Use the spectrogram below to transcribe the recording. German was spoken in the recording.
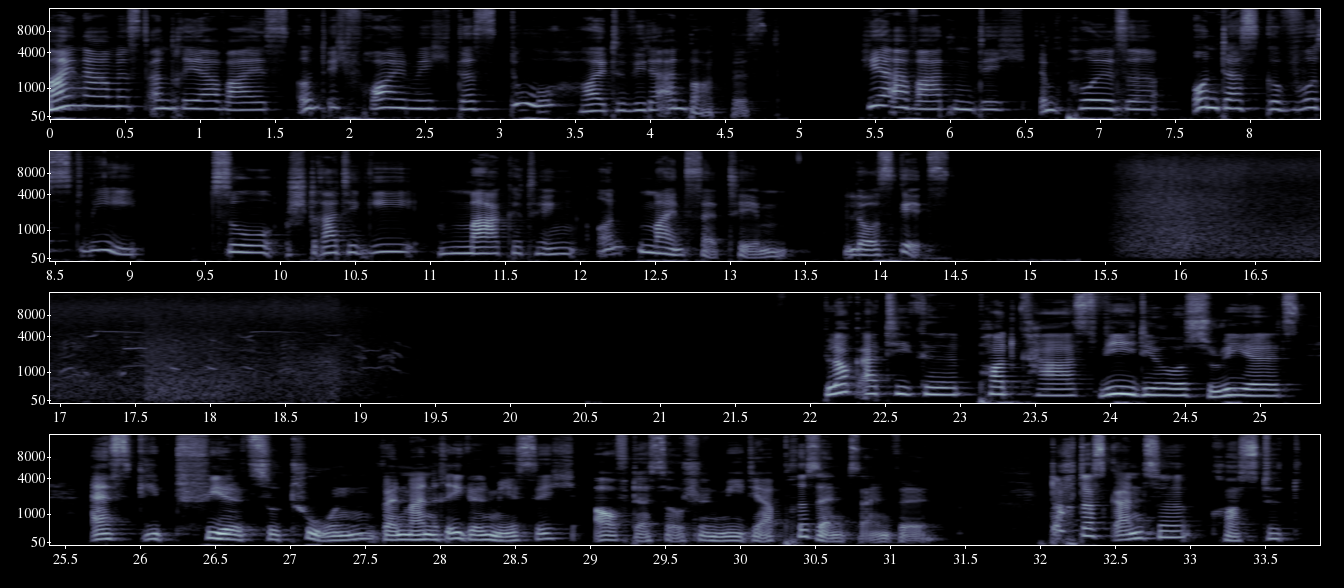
Mein Name ist Andrea Weiß und ich freue mich, dass du heute wieder an Bord bist. Hier erwarten dich Impulse und das Gewusst wie zu Strategie, Marketing und Mindset-Themen. Los geht's! Blogartikel, Podcast, Videos, Reels, es gibt viel zu tun, wenn man regelmäßig auf der Social Media präsent sein will. Doch das Ganze kostet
